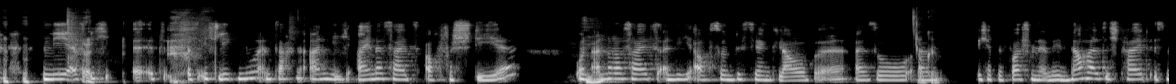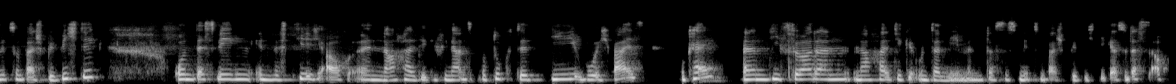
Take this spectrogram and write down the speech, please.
nee, also ich, äh, also ich lege nur in Sachen an, die ich einerseits auch verstehe und mhm. andererseits an die ich auch so ein bisschen glaube. Also okay. ähm, ich habe ja vorher schon erwähnt, Nachhaltigkeit ist mir zum Beispiel wichtig. Und deswegen investiere ich auch in nachhaltige Finanzprodukte, die, wo ich weiß, okay, die fördern nachhaltige Unternehmen. Das ist mir zum Beispiel wichtig. Also das ist auch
